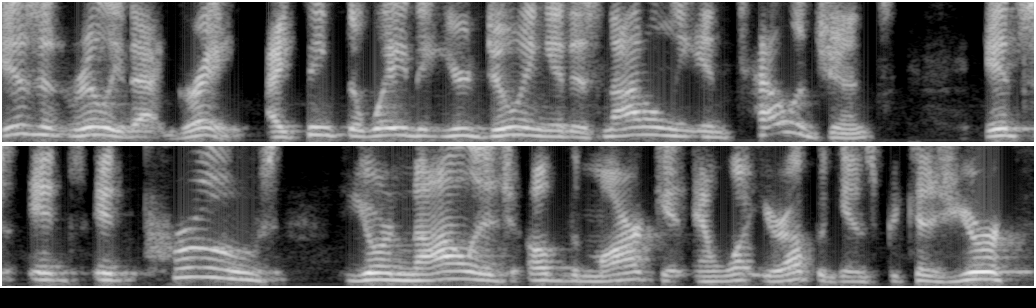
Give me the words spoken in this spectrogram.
isn't really that great. I think the way that you're doing it is not only intelligent, it's it it proves your knowledge of the market and what you're up against because you're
